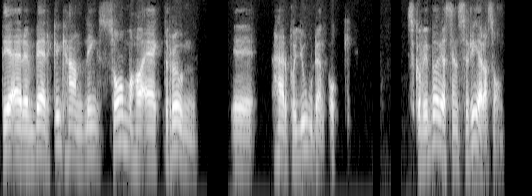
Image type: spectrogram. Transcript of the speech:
det är en verklig handling som har ägt rum eh, här på jorden. Och ska vi börja censurera sånt?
